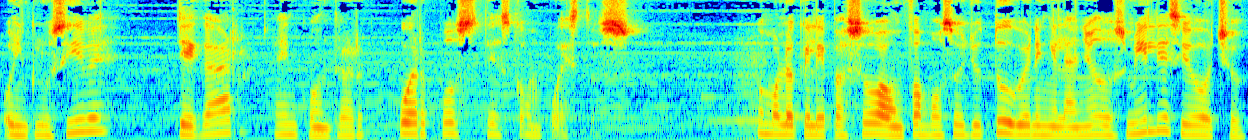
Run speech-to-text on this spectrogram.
o inclusive llegar a encontrar cuerpos descompuestos, como lo que le pasó a un famoso youtuber en el año 2018,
